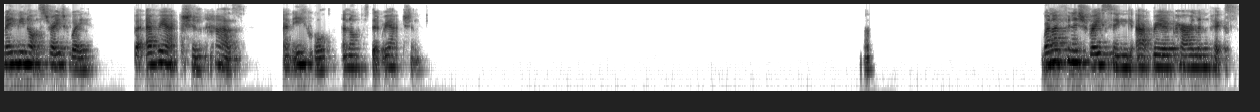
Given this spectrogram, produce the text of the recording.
Maybe not straight away, but every action has an equal and opposite reaction. When I finished racing at Rio Paralympics,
